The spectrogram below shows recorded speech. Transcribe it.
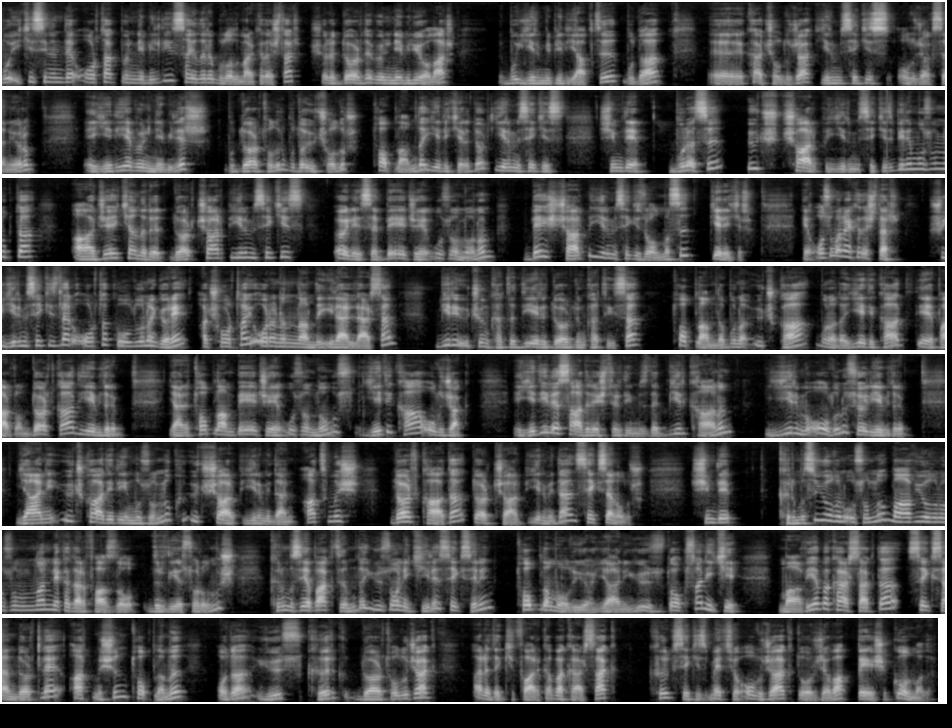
Bu ikisinin de ortak bölünebildiği sayıları bulalım arkadaşlar. Şöyle 4'e bölünebiliyorlar. Bu 21 yaptı. Bu da e, kaç olacak? 28 olacak sanıyorum. E, 7'ye bölünebilir. Bu 4 olur. Bu da 3 olur. Toplamda 7 kere 4 28. Şimdi burası 3 çarpı 28 birim uzunlukta. AC kenarı 4 çarpı 28. Öyleyse BC uzunluğunun 5 çarpı 28 olması gerekir. E, o zaman arkadaşlar şu 28'ler ortak olduğuna göre açıortay oranından da ilerlersem biri 3'ün katı diğeri 4'ün katıysa toplamda buna 3K buna da 7K e, pardon 4K diyebilirim. Yani toplam BC uzunluğumuz 7K olacak. E 7 ile sadeleştirdiğimizde 1K'nın 20 olduğunu söyleyebilirim. Yani 3K dediğim uzunluk 3 çarpı 20'den 60, 4K'da 4 çarpı 20'den 80 olur. Şimdi kırmızı yolun uzunluğu mavi yolun uzunluğundan ne kadar fazladır diye sorulmuş. Kırmızıya baktığımda 112 ile 80'in toplamı oluyor. Yani 192. Maviye bakarsak da 84 ile 60'ın toplamı o da 144 olacak. Aradaki farka bakarsak 48 metre olacak. Doğru cevap B şıkkı olmalı.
